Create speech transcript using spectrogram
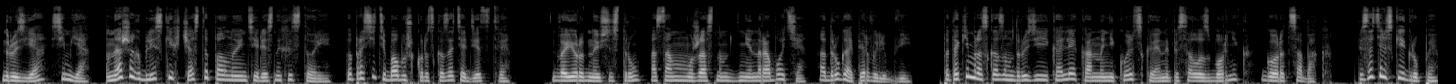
Друзья, семья. У наших близких часто полно интересных историй. Попросите бабушку рассказать о детстве. Двоюродную сестру о самом ужасном дне на работе, а друга о первой любви. По таким рассказам друзей и коллег Анна Никольская написала сборник «Город собак». Писательские группы.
